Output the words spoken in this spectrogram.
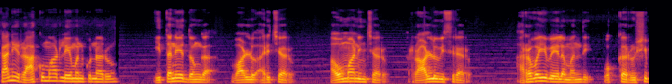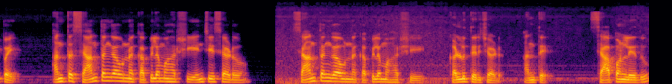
కానీ రాకుమారులు ఏమనుకున్నారు? ఇతనే దొంగ వాళ్ళు అరిచారు అవమానించారు రాళ్ళు విసిరారు. అరవై వేల మంది ఒక్క ఋషిపై. అంత శాంతంగా ఉన్న కపిల మహర్షి ఏం చేశాడో? శాంతంగా ఉన్న కపిల మహర్షి కళ్ళు తెరిచాడు. అంతే. శాపం లేదు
